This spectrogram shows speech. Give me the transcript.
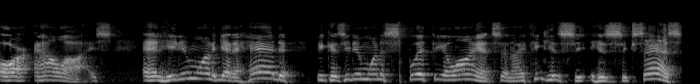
our allies, and he didn't want to get ahead because he didn't want to split the alliance. And I think his his success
